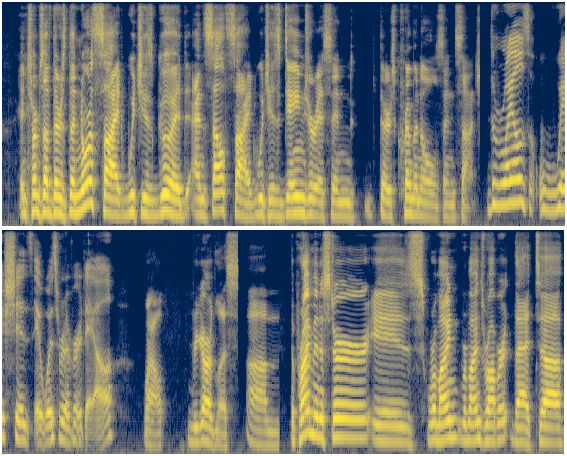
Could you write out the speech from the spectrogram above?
in terms of there's the north side which is good and south side which is dangerous and there's criminals and such the Royals wishes it was Riverdale. well regardless um, the prime minister is remind reminds robert that uh,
